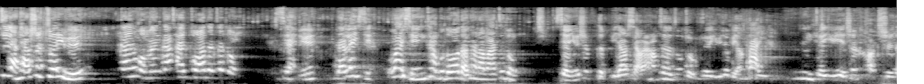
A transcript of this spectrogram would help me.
这两条是锥鱼，跟我们刚才抓的这种鲜鱼的类型。外形差不多的，看到吗？这种鲜鱼是比较小，然后这种种锥鱼就比较大一点。那种鱼也是很好吃的。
